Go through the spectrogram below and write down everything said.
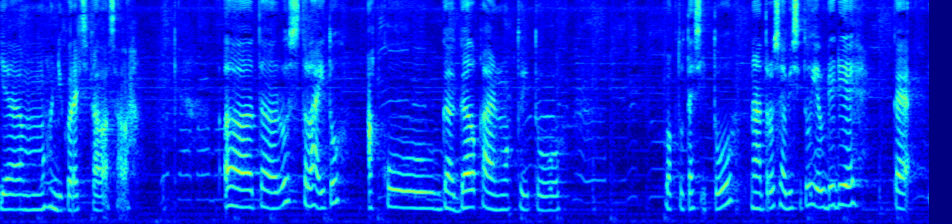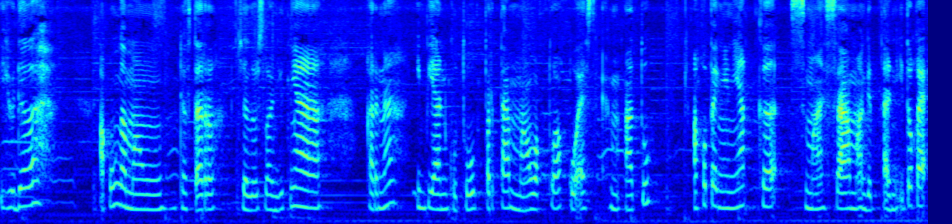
Ya mohon dikoreksi kalau salah. Uh, terus setelah itu aku gagal kan waktu itu. Waktu tes itu. Nah terus habis itu ya udah deh. Kayak ya udahlah aku nggak mau daftar jalur selanjutnya. Karena impianku tuh pertama waktu aku SMA tuh aku pengennya ke semasa Magetan. Itu kayak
